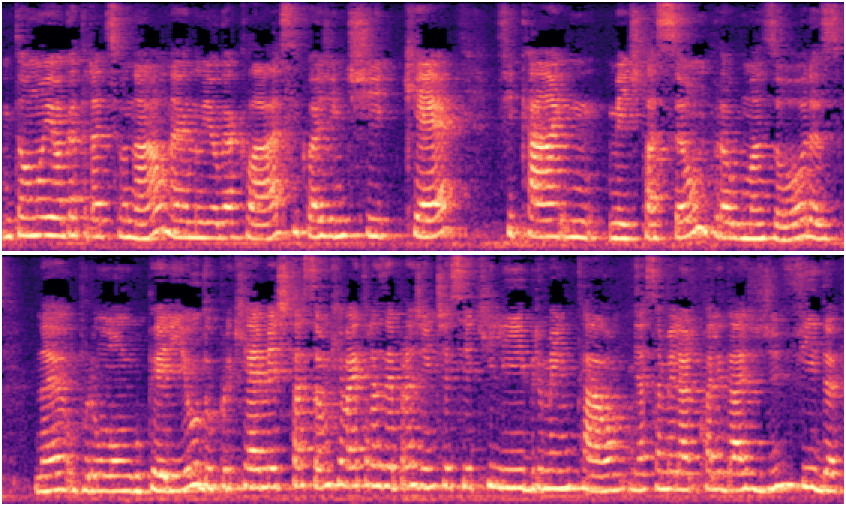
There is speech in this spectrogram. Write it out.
Então no yoga tradicional, né, no yoga clássico, a gente quer ficar em meditação por algumas horas, né, por um longo período, porque é a meditação que vai trazer pra gente esse equilíbrio mental e essa melhor qualidade de vida.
